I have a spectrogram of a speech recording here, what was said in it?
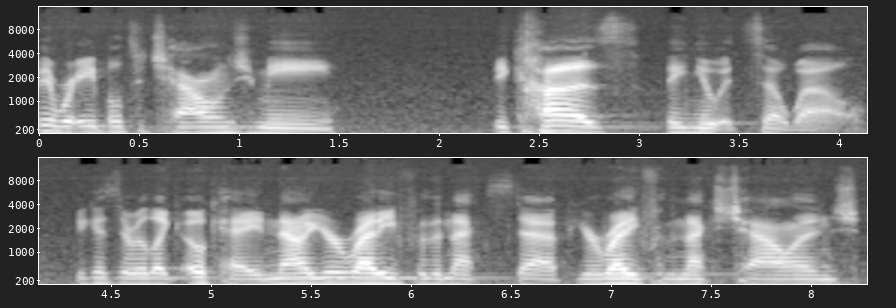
they were able to challenge me because they knew it so well. Because they were like, okay, now you're ready for the next step. You're ready for the next challenge.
